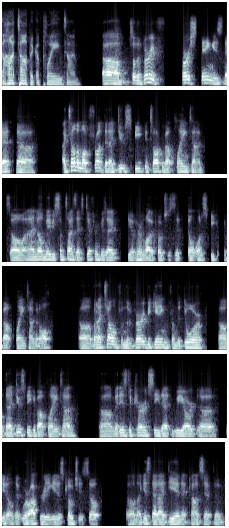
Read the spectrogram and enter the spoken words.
the hot topic of playing time? Um, so, the very first thing is that uh, I tell them up front that I do speak and talk about playing time. So and I know maybe sometimes that's different because I you have heard a lot of coaches that don't want to speak about playing time at all. Uh, but I tell them from the very beginning, from the door, um, that I do speak about playing time. Um, it is the currency that we are, uh, you know, that we're operating in as coaches. So um, I guess that idea and that concept of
